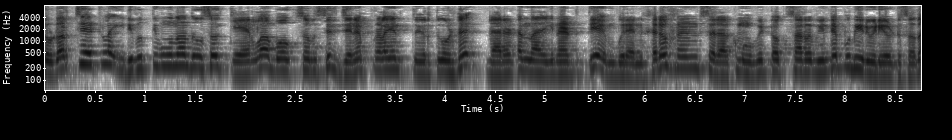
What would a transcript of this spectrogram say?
തുടർച്ചയായിട്ടുള്ള ഇരുപത്തിമൂന്നാം ദിവസം കേരള ബോക്സ് ഓഫീസിൽ ജനപ്രളയം തീർത്തുകൊണ്ട് ഡയറക്ടർ നായകനായിട്ടെത്തിയ എമ്പുരാൻ. ഹലോ ഫ്രണ്ട്സ് എല്ലാവർക്കും മൂവി ടോക്സ് ആർ റിവ്യൂവിന്റെ പുതിയൊരു വീഡിയോ ഇട്ട് സാർ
